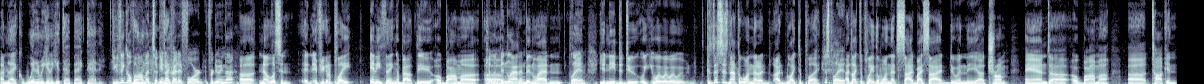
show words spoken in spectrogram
I'm like, when are we going to get that Baghdadi? do you think If only- Obama took any I could- credit for for doing that? Uh, now listen, and if you're going to play anything about the Obama Killing uh, bin Laden? bin Laden Play thing, you need to do wait, wait, wait, wait, because this is not the one that I'd, I'd like to play. Just play it. I'd like to play the one that's side by side doing the uh, Trump and uh, Obama uh, talking,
